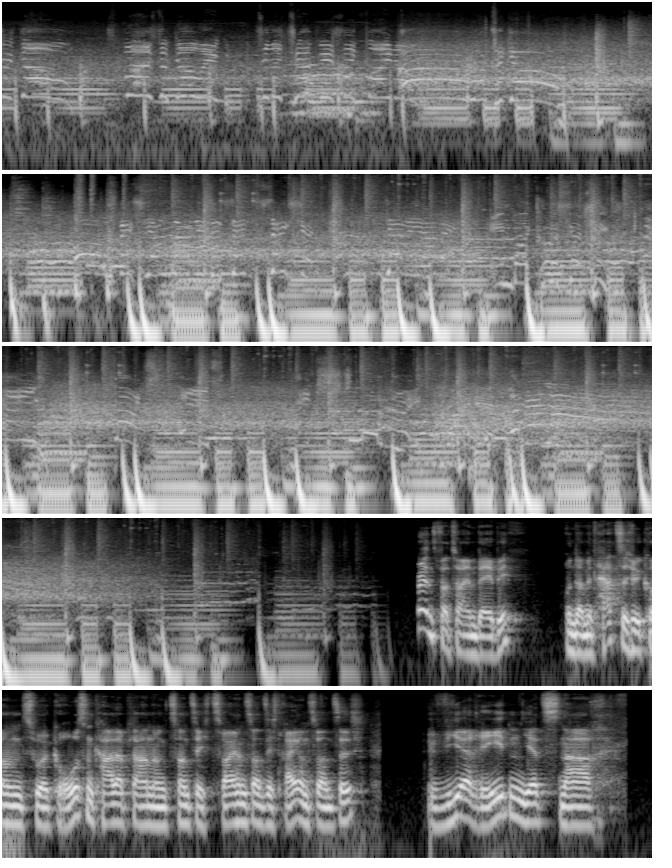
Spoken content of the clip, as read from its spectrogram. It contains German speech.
to goal! Spurs are going to the Champions League final! Oh, what a goal! Oh, this young man is a sensation! Dele Alli! In by Kulusevski. Hey, that is extraordinary! Right here. Transfer Time, Baby. Und damit herzlich willkommen zur großen Kaderplanung 2022-23. Wir reden jetzt nach,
